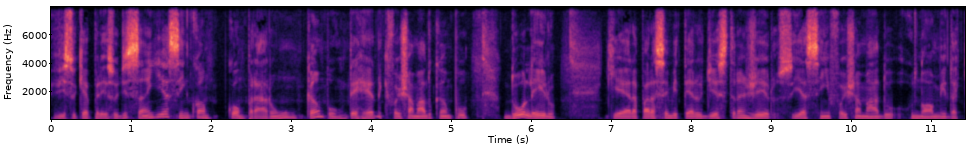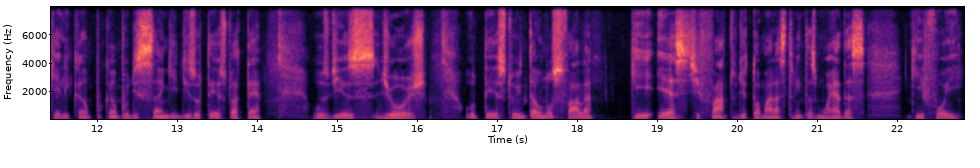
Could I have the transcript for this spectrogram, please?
visto que é preço de sangue, e assim com, compraram um campo, um terreno que foi chamado Campo do Oleiro que era para cemitério de estrangeiros, e assim foi chamado o nome daquele campo, Campo de Sangue, diz o texto, até os dias de hoje. O texto então nos fala que este fato de tomar as 30 moedas, que foi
